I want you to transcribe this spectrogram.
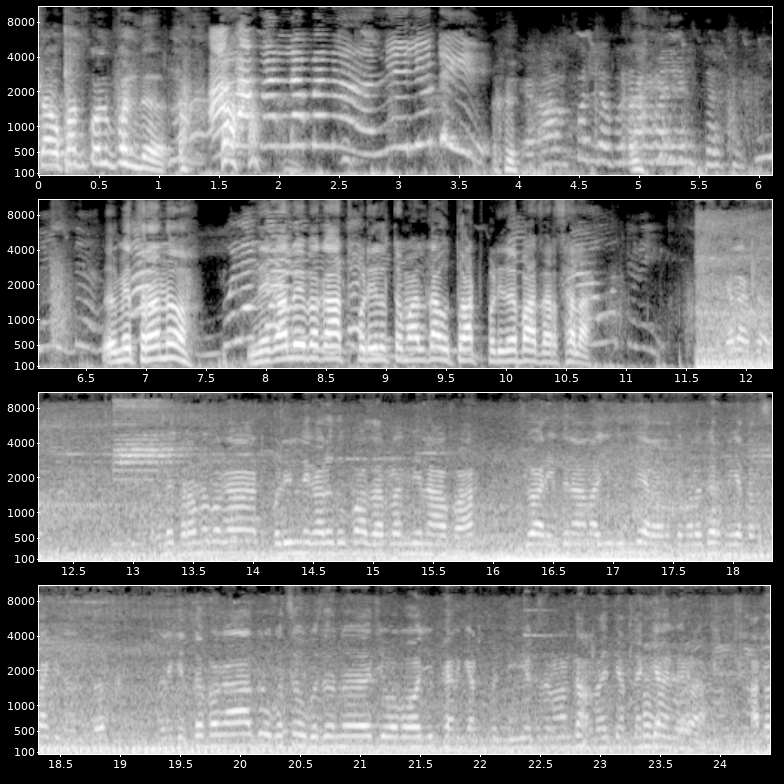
चौकात कोण पडलं? तर मित्रांनो निघालोय बघा आठपडीला तुम्हाला जाऊतो आठपडीचा बाजार झाला. गेला मित्रांनो बघा आठपडीला निघालो तो बाजारला मी ना बा. ज्वारी बिन आणा युरी पेराला तुम्हाला घरने येताना सांगितलं होतं. तर इथं बघा दोघं चौघ जण जीवाभावाची फॅन गॅट पडली एक जण धरलाय त्यातला कॅमेरा आता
